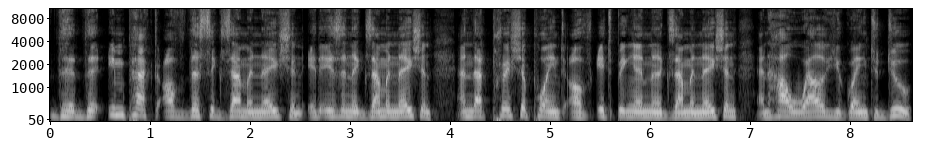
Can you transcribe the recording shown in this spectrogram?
the the impact of this examination. It is an examination, and that pressure point of it being an examination and how well you're going to do.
